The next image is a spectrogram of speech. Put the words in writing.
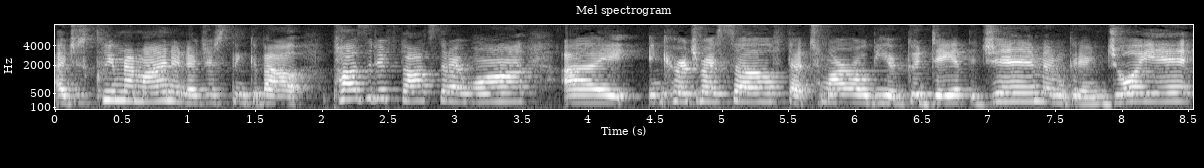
I just clear my mind and I just think about positive thoughts that I want. I encourage myself that tomorrow will be a good day at the gym. I'm gonna enjoy it.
